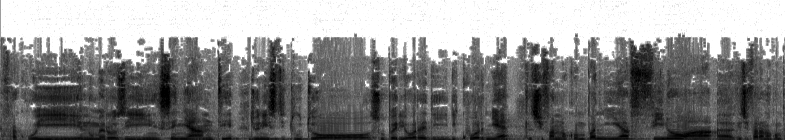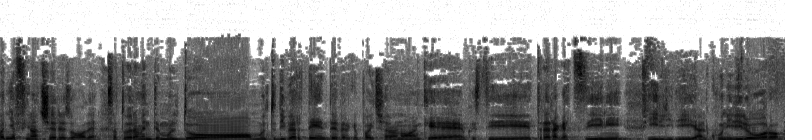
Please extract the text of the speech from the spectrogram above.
fra cui numerosi insegnanti di un istituto superiore di, di Cournier che ci fanno compagnia fino a, eh, che ci faranno compagnia fino a Ceresole. È stato veramente molto, molto divertente perché poi c'erano anche questi tre ragazzini, figli di alcuni di loro,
